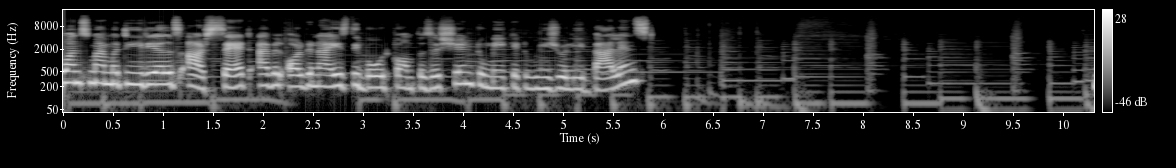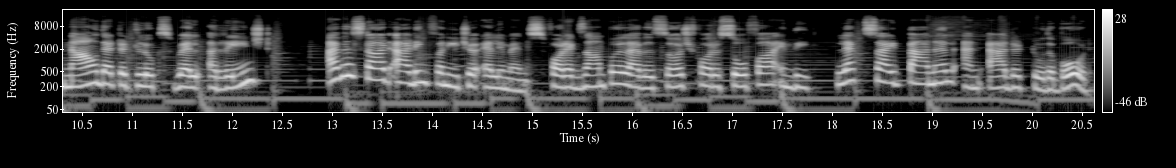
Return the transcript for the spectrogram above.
Once my materials are set, I will organize the board composition to make it visually balanced. Now that it looks well arranged, I will start adding furniture elements. For example, I will search for a sofa in the left side panel and add it to the board.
